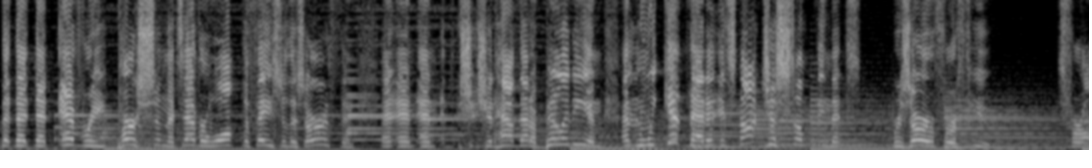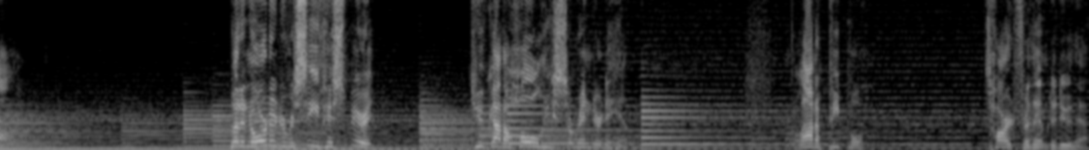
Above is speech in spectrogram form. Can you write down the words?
That, that, that every person that's ever walked the face of this earth and, and, and, and should have that ability. And, and we get that. It's not just something that's reserved for a few, it's for all. But in order to receive His Spirit, you've got to wholly surrender to Him. A lot of people, it's hard for them to do that.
